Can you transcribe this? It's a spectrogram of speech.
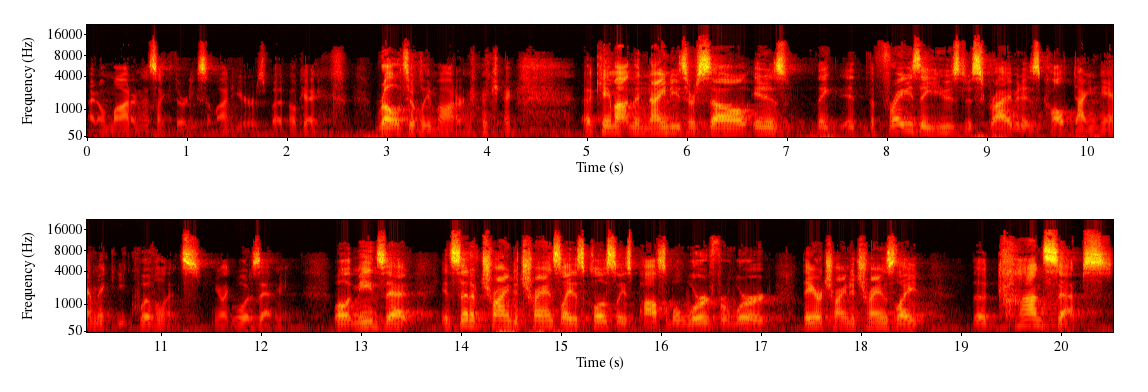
I know modern, that's like 30 some odd years, but okay. Relatively modern, okay. It came out in the 90s or so. It is, they, it, the phrase they use to describe it is called dynamic equivalence. You're like, well, what does that mean? Well, it means that instead of trying to translate as closely as possible, word for word, they are trying to translate the concepts,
